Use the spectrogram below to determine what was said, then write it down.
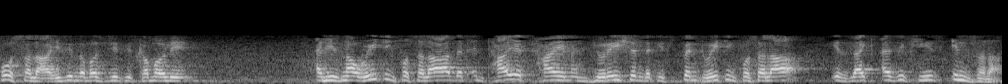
for Salah, he's in the masjid, he's come early, and he's now waiting for Salah, that entire time and duration that he spent waiting for Salah is like as if he is in Salah.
